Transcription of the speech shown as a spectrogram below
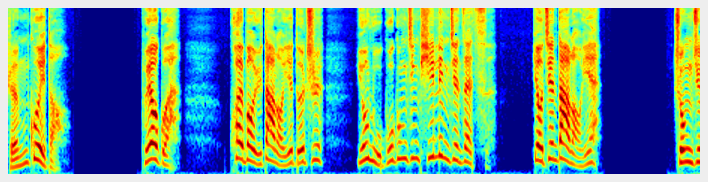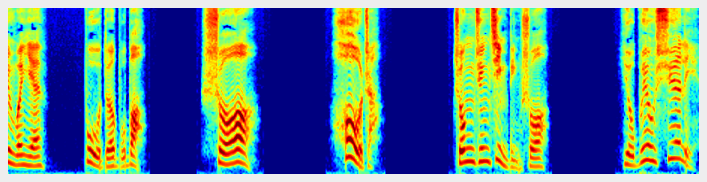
仁贵道：“不要管，快报与大老爷得知，有鲁国公金批令箭在此，要见大老爷。”中军闻言，不得不报，说：“候着。”中军进禀说：“有不用薛礼，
